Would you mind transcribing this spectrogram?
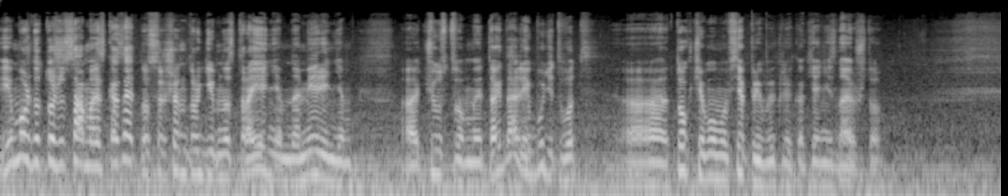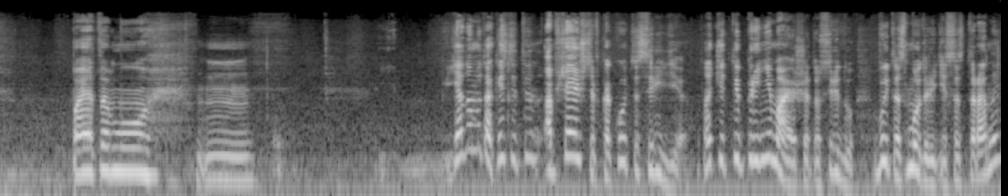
И можно то же самое сказать, но совершенно другим настроением, намерением, а, чувством и так далее. И будет вот то, к чему мы все привыкли, как я не знаю что. Поэтому я думаю так, если ты общаешься в какой-то среде, значит ты принимаешь эту среду. Вы-то смотрите со стороны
